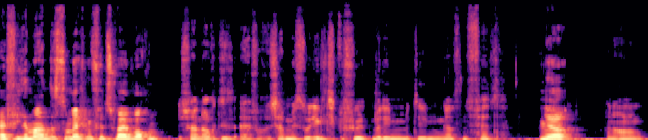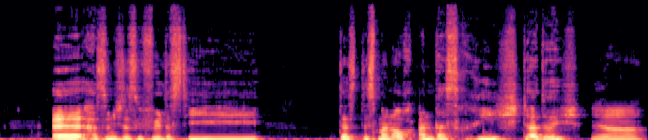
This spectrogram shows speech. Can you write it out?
Ja, viele machen das zum Beispiel für zwei Wochen. Ich fand auch dieses einfach, ich habe mich so eklig gefühlt mit dem, mit dem ganzen Fett. Ja. Keine Ahnung. Äh, hast du nicht das Gefühl, dass die, dass, dass man auch anders riecht dadurch? Ja.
